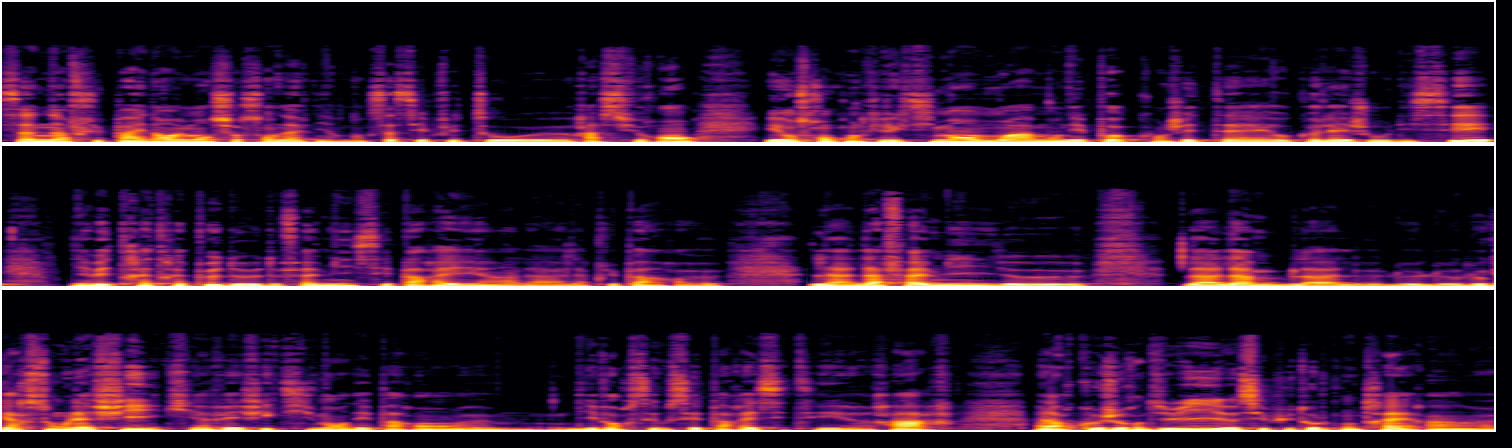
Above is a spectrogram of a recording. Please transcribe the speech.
ça n'influe pas énormément sur son avenir. Donc ça c'est plutôt euh, rassurant. Et on se rend compte qu'effectivement, moi à mon époque, quand j'étais au collège ou au lycée, il y avait très très peu de, familles séparées. Hein. La, plupart, euh, la, famille la, le, garçon ou la fille qui avait effectivement des parents euh, divorcés ou séparés, c'était euh, rare. Alors qu'aujourd'hui, euh, c'est plutôt le contraire. Hein.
